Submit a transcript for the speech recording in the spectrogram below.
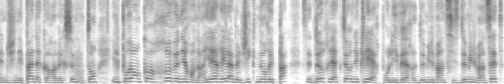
Engie n'est pas d'accord avec ce montant, il pourrait encore revenir en arrière et la Belgique n'aurait pas ces deux réacteurs nucléaires pour l'hiver 2026-2027.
